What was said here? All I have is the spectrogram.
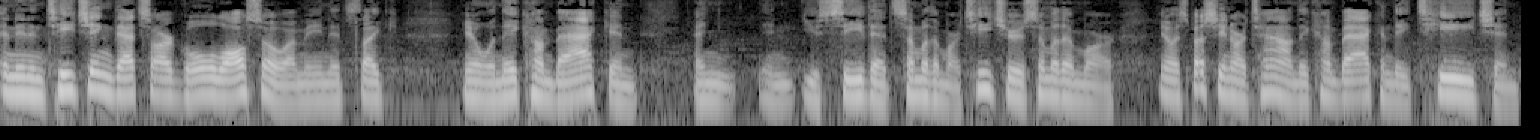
and in teaching, that's our goal also. I mean, it's like you know when they come back and and and you see that some of them are teachers, some of them are you know especially in our town, they come back and they teach and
